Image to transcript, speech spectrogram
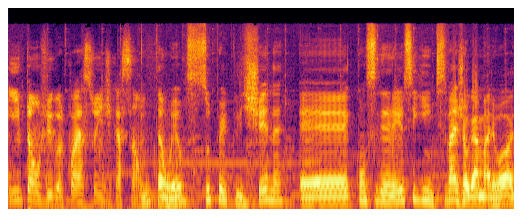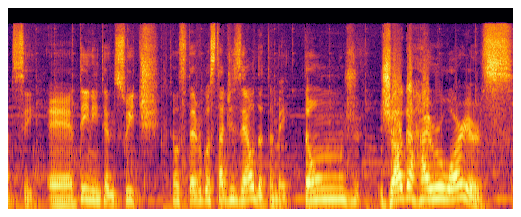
e então, Vigor, qual é a sua indicação? Então, eu, super clichê, né? É, considerei o seguinte: você vai jogar Mario Odyssey? É, tem Nintendo Switch? Então você deve gostar de Zelda também. Então, joga Hyrule Warriors.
